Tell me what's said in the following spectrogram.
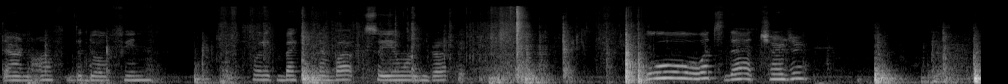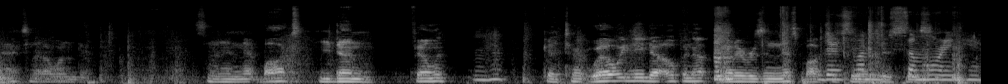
Turn off the dolphin. Put it back in the box so you won't drop it. Ooh, what's that? Charger? Actually, I wanted to sit in that box. You done filming? Mm-hmm. Okay, turn. Well, we need to open up whatever's in this box. There's one, some is. more in here.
